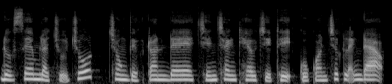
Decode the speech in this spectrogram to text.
được xem là chủ chốt trong việc răn đe chiến tranh theo chỉ thị của quan chức lãnh đạo.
